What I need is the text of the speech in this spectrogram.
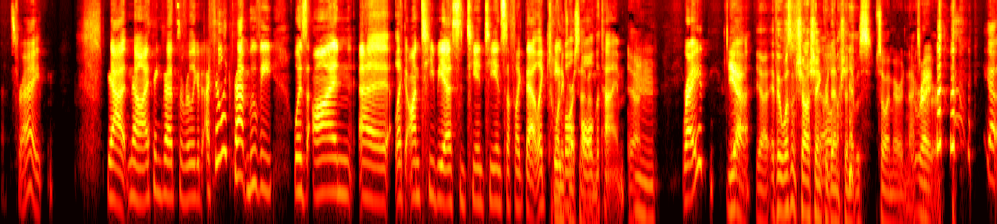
That's right. Yeah, no, I think that's a really good. I feel like that movie was on uh like on TBS and TNT and stuff like that, like cable all 24/7. the time, Yeah. Mhm. right? yeah. Yeah. If it wasn't Shawshank So- Redemption, it was So I Married an Axe Right. Murderer.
